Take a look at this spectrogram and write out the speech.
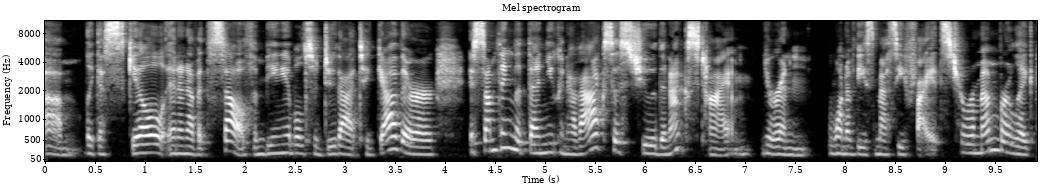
um, like a skill in and of itself. And being able to do that together is something that then you can have access to the next time you're in one of these messy fights to remember, like,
